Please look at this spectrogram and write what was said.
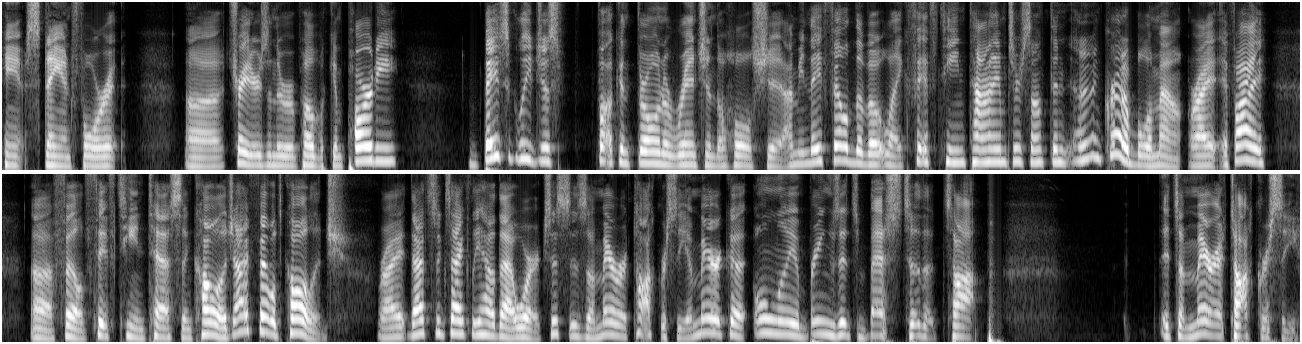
can't stand for it. Uh, traitors in the Republican Party basically just fucking throwing a wrench in the whole shit. I mean, they failed the vote like 15 times or something. An incredible amount, right? If I uh, failed 15 tests in college, I failed college, right? That's exactly how that works. This is a meritocracy. America only brings its best to the top. It's a meritocracy.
